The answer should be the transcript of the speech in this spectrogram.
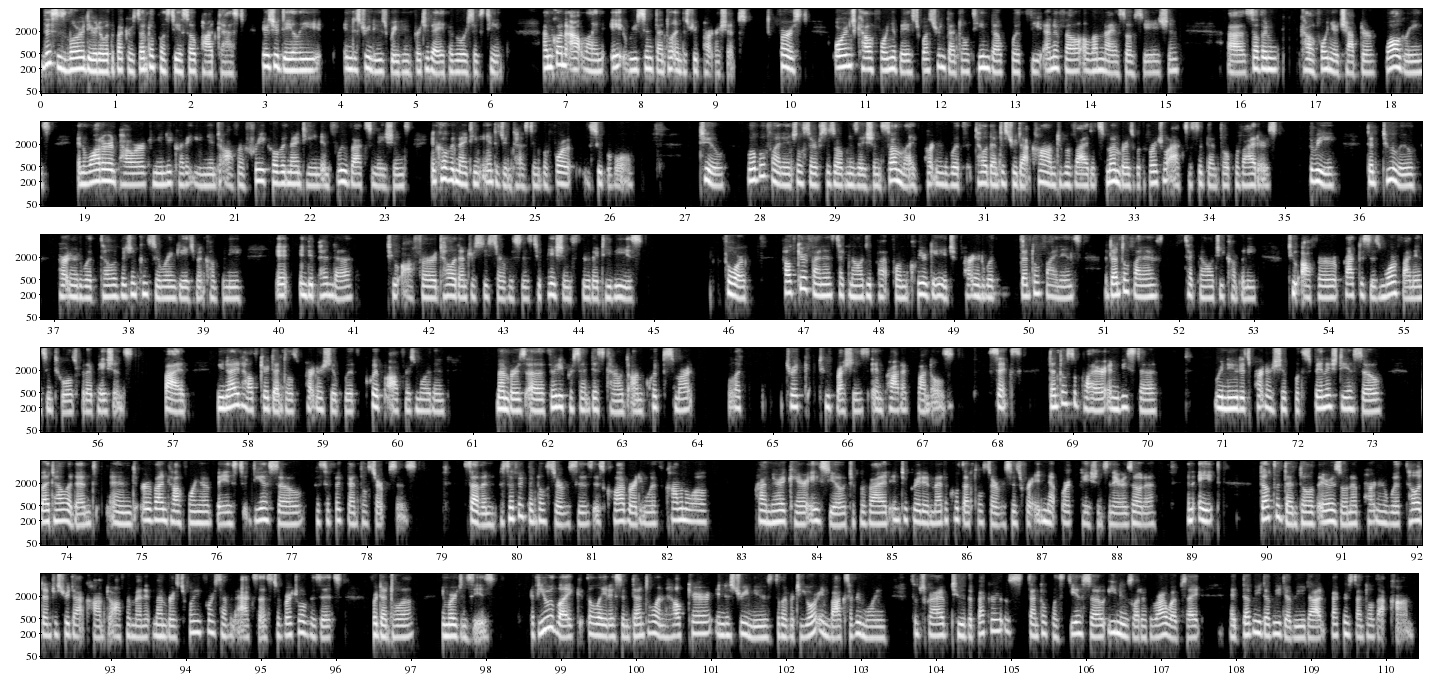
This is Laura Dyrda with the Becker's Dental Plus DSO podcast. Here's your daily industry news briefing for today, February 16th. I'm going to outline eight recent dental industry partnerships. First, Orange, California based Western Dental teamed up with the NFL Alumni Association, uh, Southern California chapter, Walgreens, and Water and Power Community Credit Union to offer free COVID 19 and flu vaccinations and COVID 19 antigen testing before the Super Bowl. Two, Global financial services organization Sun Life partnered with teledentistry.com to provide its members with virtual access to dental providers. Three, Dentulu partnered with television consumer engagement company Independa to offer teledentistry services to patients through their TVs. Four, healthcare finance technology platform ClearGage partnered with Dental Finance, a dental finance technology company, to offer practices more financing tools for their patients. Five, United Healthcare Dental's partnership with Quip offers more than members a 30% discount on Quip smart electric toothbrushes and product bundles. Six, dental supplier Envista renewed its partnership with Spanish DSO Vitalident and Irvine, California based DSO Pacific Dental Services. Seven, Pacific Dental Services is collaborating with Commonwealth Primary Care ACO to provide integrated medical dental services for in network patients in Arizona. And eight, Delta Dental of Arizona partnered with teledentistry.com to offer members 24 7 access to virtual visits for dental emergencies. If you would like the latest in dental and healthcare industry news delivered to your inbox every morning, subscribe to the Becker's Dental Plus DSO e newsletter through our website at www.beckersdental.com.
